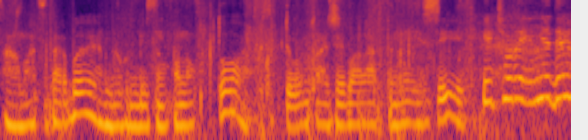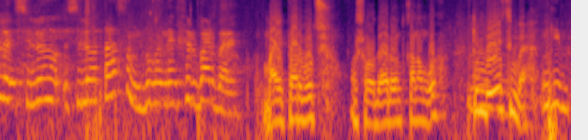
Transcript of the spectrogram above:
саламатсыздарбы бүгүн биздин конокто көптөгөн тажрыйбалардын ээси е чора эмнеде эле сүйлөп атасың? Бүгүн эфир барбы майк бар болчу ошого атканам го. Кимди билесиңби ким?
